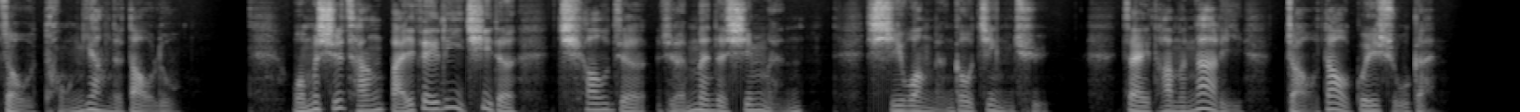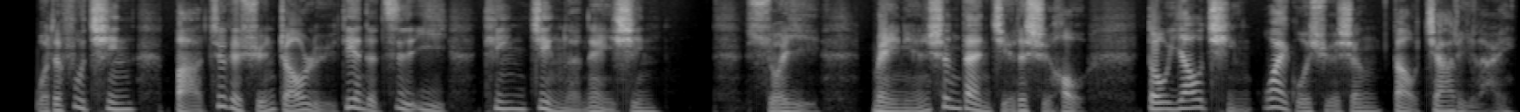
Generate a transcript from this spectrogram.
走同样的道路。我们时常白费力气地敲着人们的心门，希望能够进去，在他们那里找到归属感。我的父亲把这个寻找旅店的字意听进了内心，所以每年圣诞节的时候，都邀请外国学生到家里来。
